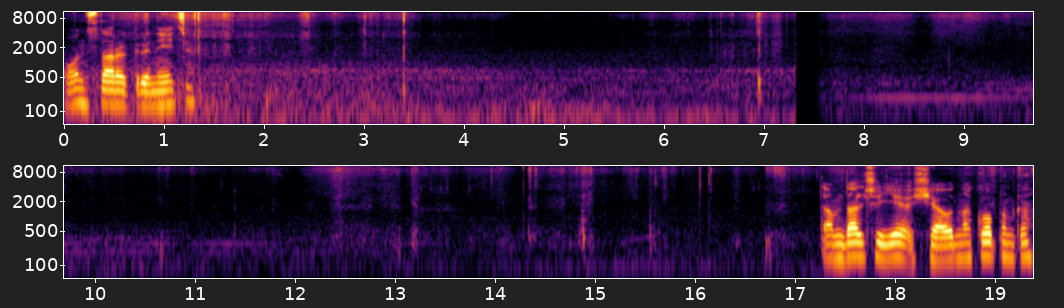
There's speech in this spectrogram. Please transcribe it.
Вон стара криниця. Там далі є ще одна копанка.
